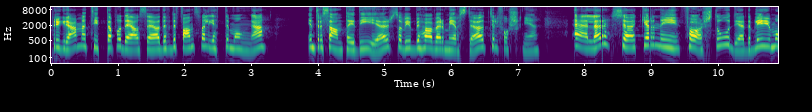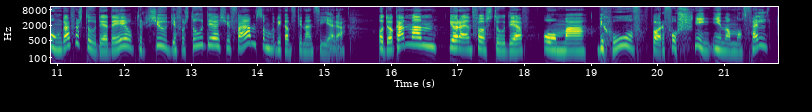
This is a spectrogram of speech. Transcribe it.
programmet titta på det och säga att det, fanns väl jättemånga intressanta idéer så vi behöver mer stöd till forskningen. Eller söker ni förstudier, det blir ju många förstudier, det är upp till 20 förstudier, 25 som vi kan finansiera. Och då kan man göra en förstudie om eh, behov för forskning inom något fält.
